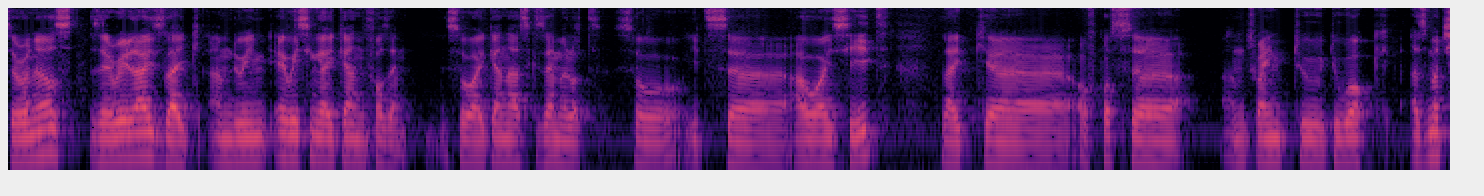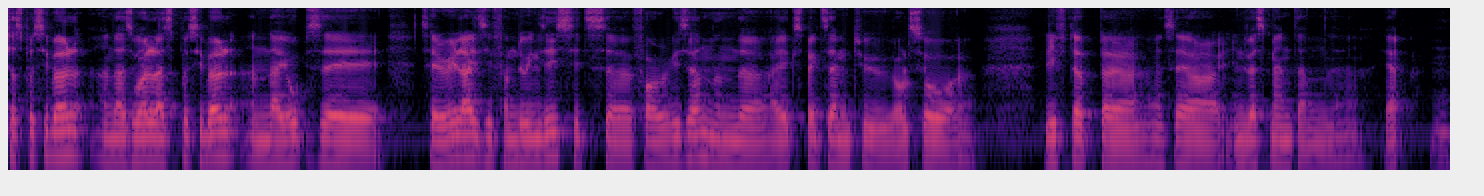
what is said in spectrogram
the runners they realize like i'm doing everything i can for them so i can ask them a lot. So it's uh, how i see it. Like uh, of course uh, i'm trying to to work as much as possible and as well as possible and i hope they they realize if i'm doing this it's uh, for a reason and uh, i expect them to also uh, lift up their investment and yeah. Mm.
